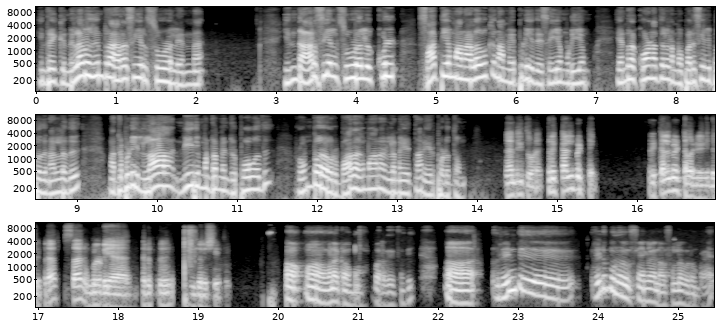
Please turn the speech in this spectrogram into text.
இன்றைக்கு நிலவுகின்ற அரசியல் சூழல் என்ன? இந்த அரசியல் சூழலுக்குள் சாத்தியமான அளவுக்கு நாம் எப்படி இதை செய்ய முடியும் என்ற கோணத்தில் நம்ம பரிசீலிப்பது நல்லது. மற்றபடி லா நீதிமன்றம் என்று போவது ரொம்ப ஒரு பாதகமான நிலைமையைத்தான் ஏற்படுத்தும். நன்றி தோழர். திரு கல்வெட்டு. திரு கல்வெட்டு அவர்கள் எழுதியிருக்கிறார். சார் உங்களுடைய கருத்து இந்த விஷயத்தில். ஆ ஆ வணக்கம் பாரதி தம்பி. ஆ, ரெண்டு ரெண்டு மூணு விஷயங்களை நான் சொல்ல விரும்புகிறேன்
